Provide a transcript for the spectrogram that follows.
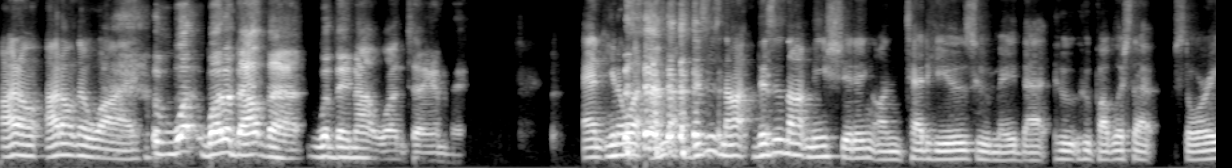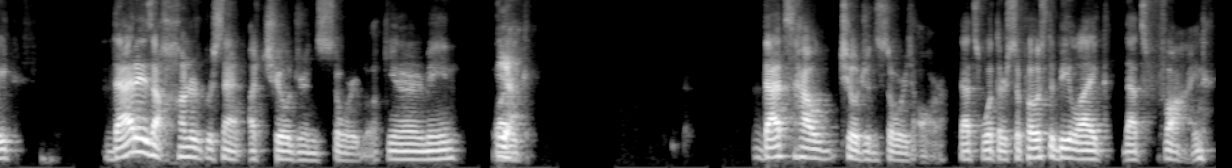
I don't. I don't know why. What What about that? Would they not want to animate? And you know what? Not, this is not this is not me shitting on Ted Hughes who made that who who published that story. That is a hundred percent a children's storybook. You know what I mean? Like, yeah. That's how children's stories are. That's what they're supposed to be like. That's fine.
